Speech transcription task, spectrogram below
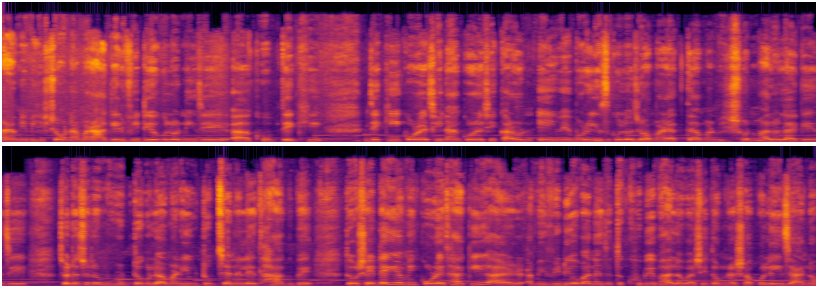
আর আমি ভীষণ আমার আগের ভিডিওগুলো নিজে খুব দেখি যে কি করেছি, না করেছি। কারণ এই মেমোরিজগুলো জমা রাখতে আমার ভীষণ ভালো লাগে যে ছোটো ছোটো মুহূর্তগুলো আমার ইউটিউব চ্যানেলে থাকবে। তো সেটাই আমি করে থাকি। আর আমি ভিডিও বানাতে তো খুবই ভালোবাসি, তোমরা সকলেই জানো।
